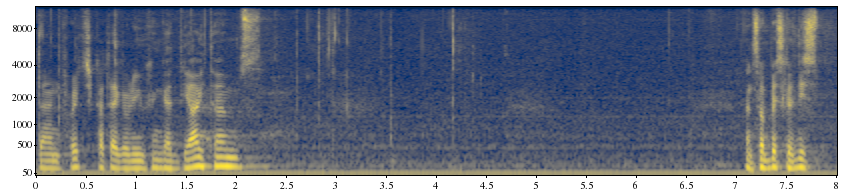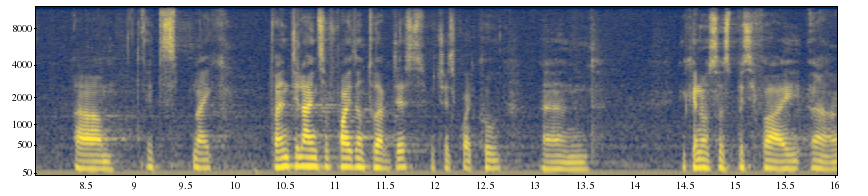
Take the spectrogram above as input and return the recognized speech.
then for each category, you can get the items. And so basically this, um, it's like 20 lines of Python to have this, which is quite cool. And you can also specify uh,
